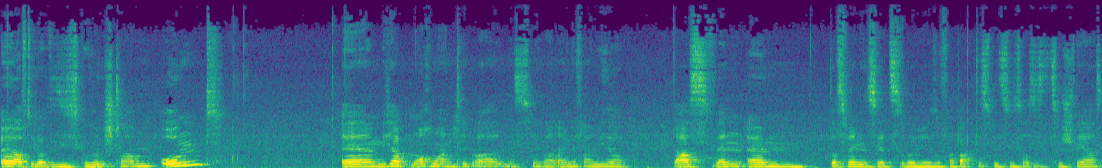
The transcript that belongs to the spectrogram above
äh, auf die Leute, die sich gewünscht haben. Und ähm, ich habe nochmal einen Tipp erhalten, das ist mir gerade eingefallen wieder, dass wenn, ähm, dass wenn es jetzt bei mir so verbuggt ist, beziehungsweise es zu schwer ist,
